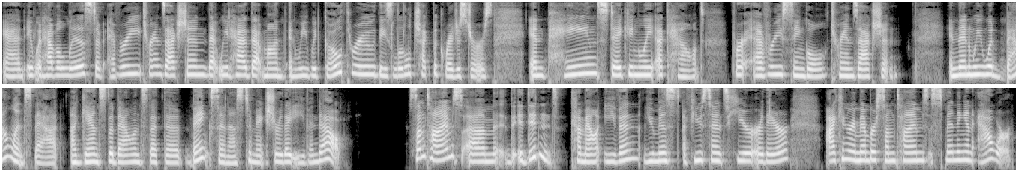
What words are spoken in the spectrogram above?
and it would have a list of every transaction that we'd had that month. And we would go through these little checkbook registers and painstakingly account for every single transaction. And then we would balance that against the balance that the bank sent us to make sure they evened out. Sometimes um, it didn't come out even. You missed a few cents here or there. I can remember sometimes spending an hour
